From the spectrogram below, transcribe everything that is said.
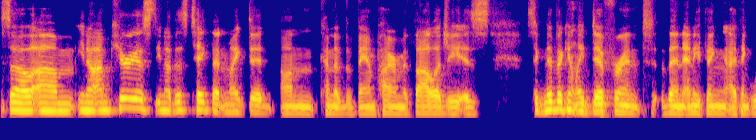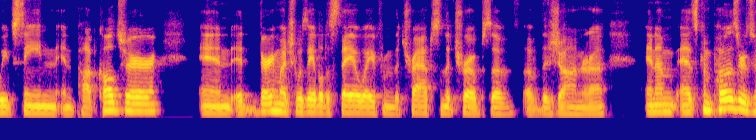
So, um, you know, I'm curious, you know, this take that Mike did on kind of the vampire mythology is significantly different than anything I think we've seen in pop culture. And it very much was able to stay away from the traps and the tropes of, of the genre. And I'm as composers,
